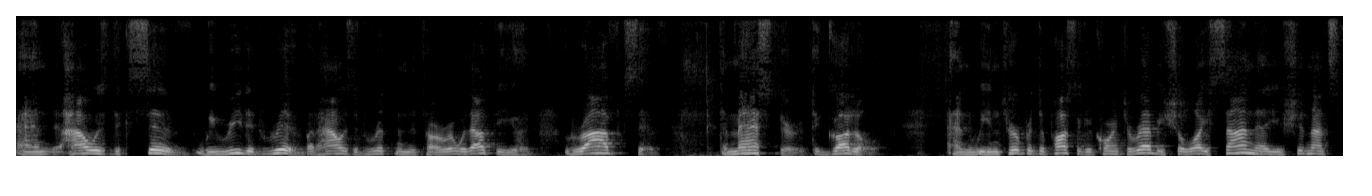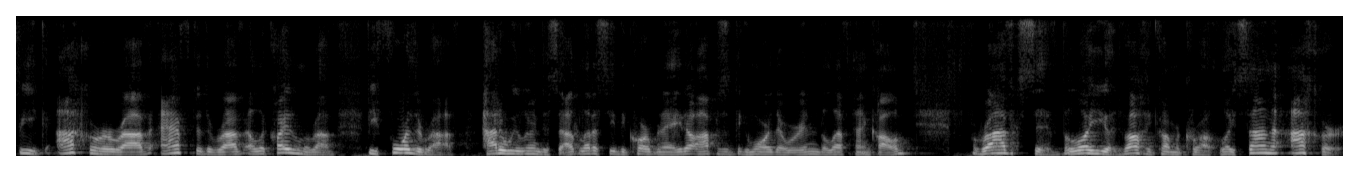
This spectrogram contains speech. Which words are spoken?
And how is the ksiv? We read it riv, but how is it written in the Torah without the yud? Rav ksiv, the master, the gadol. And we interpret the pasuk according to Rabbi Shaloi Sana, you should not speak achar Rav, after the Rav, elakayim Rav, before the Rav. How do we learn this out? Let us see the Korban opposite the Gemara that we're in, the left-hand column. Rav ksiv, beloy yud, v'achikam akra, loisana achar,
